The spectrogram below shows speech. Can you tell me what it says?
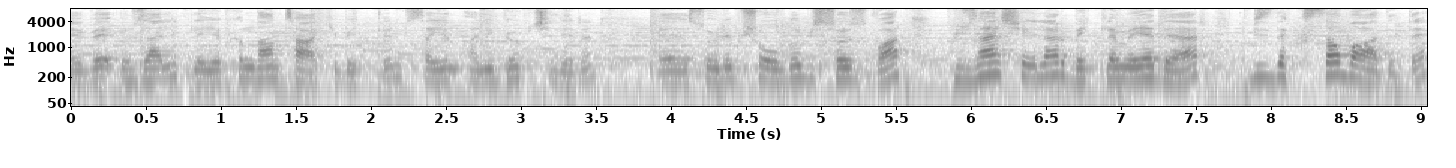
e, ve özellikle yakından takip ettiğim Sayın Ali Gökçiler'in e, söylemiş olduğu bir söz var. Güzel şeyler beklemeye değer. Biz de kısa vadede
